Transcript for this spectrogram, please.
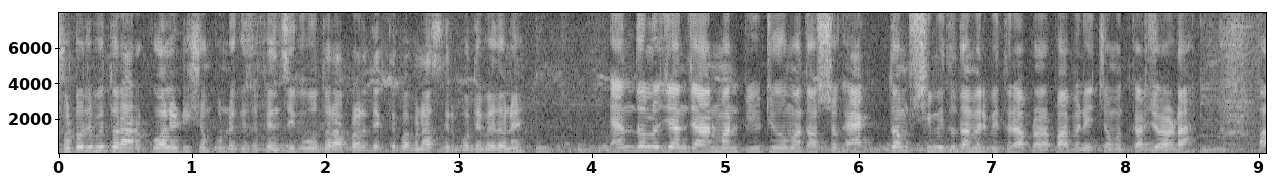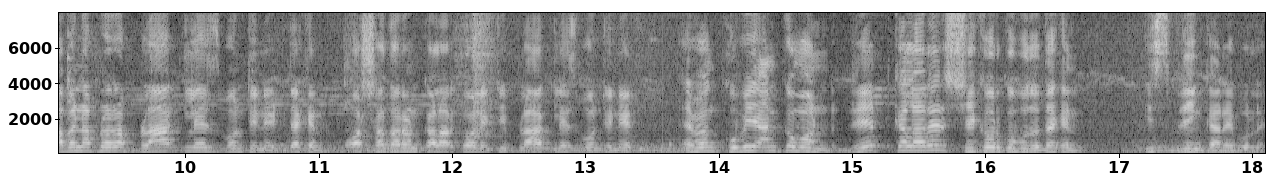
ছোটোর ভিতর আর কোয়ালিটি সম্পূর্ণ কিছু ফেন্সি কবুতর আপনারা দেখতে পাবেন আজকের প্রতিবেদনে। অ্যান্ডোলজিয়ান জার্মান বিউটি হোমা দর্শক, একদম সীমিত দামের ভিতরে আপনারা পাবেন এই চমৎকার জোড়াটা। পাবেন আপনারা ব্ল্যাক লেস বন্টিনেট দেখেন, অসাধারণ কালার কোয়ালিটি ব্ল্যাক লেস বন্টিনেট এবং খুবই আনকমন রেড কালারের শেখর কবুতর। দেখেন স্প্রিং কারে বলে।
